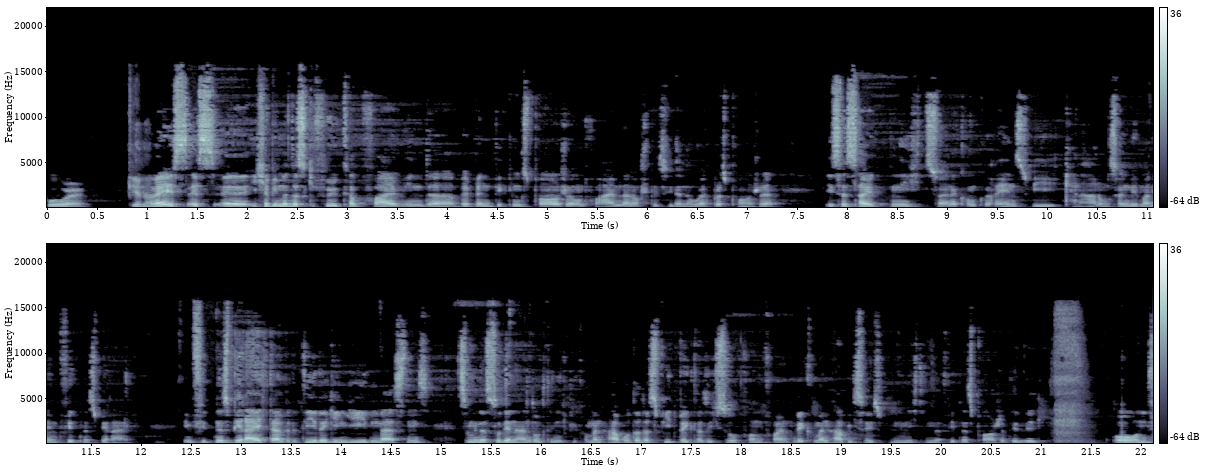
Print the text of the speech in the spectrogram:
Cool. Genau. Aber es, es, äh, ich habe immer das Gefühl gehabt, vor allem in der Webentwicklungsbranche und vor allem dann auch speziell in der WordPress-Branche, ist es halt nicht so eine Konkurrenz wie, keine Ahnung, sagen wir mal im Fitnessbereich. Im Fitnessbereich, da arbeitet jeder gegen jeden meistens zumindest so den Eindruck, den ich bekommen habe oder das Feedback, das ich so von Freunden bekommen habe. Ich selbst bin nicht in der Fitnessbranche tätig und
